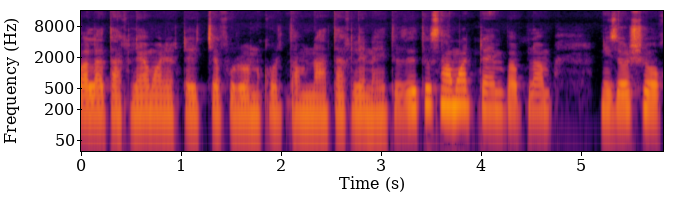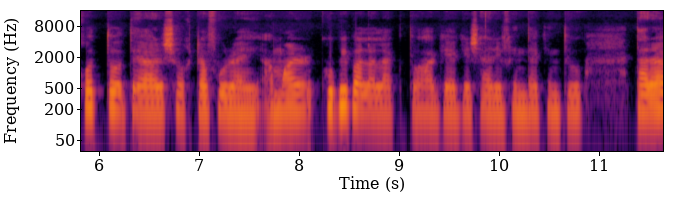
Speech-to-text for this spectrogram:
বালা থাকলে আমার একটা ইচ্ছা পূরণ করতাম, না থাকলে নাই। তো যেহেতু সামার টাইম ভাবলাম, নিজের শখ হতো, তে আর শখটা ফুরাই। আমার খুবই ভালো লাগতো আগে আগে শাড়ি ফিন্দা কিন্তু তারা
